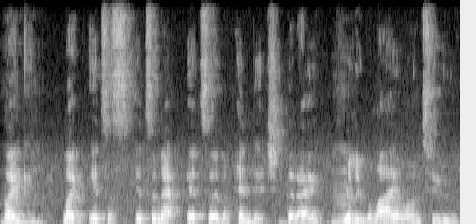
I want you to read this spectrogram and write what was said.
Like Mm. like it's a it's an it's an appendage that I Mhm. really rely on to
